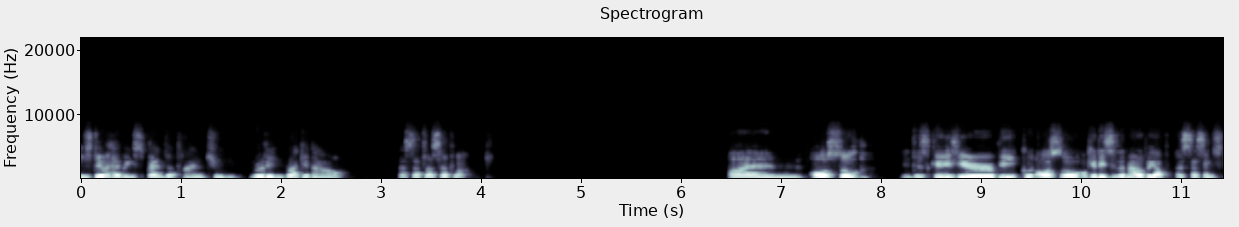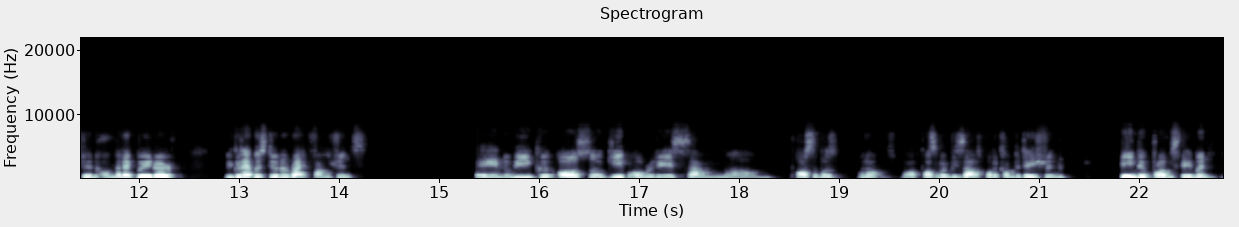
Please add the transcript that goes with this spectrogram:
Instead of having spent your time to really write it down, etc., etc. And also, in this case here, we could also, okay, this is another way of assessing student on MATLAB Grader. We could have a student write functions. And we could also give already some um, possible, you know, uh, possible results for the computation in the problem statement.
